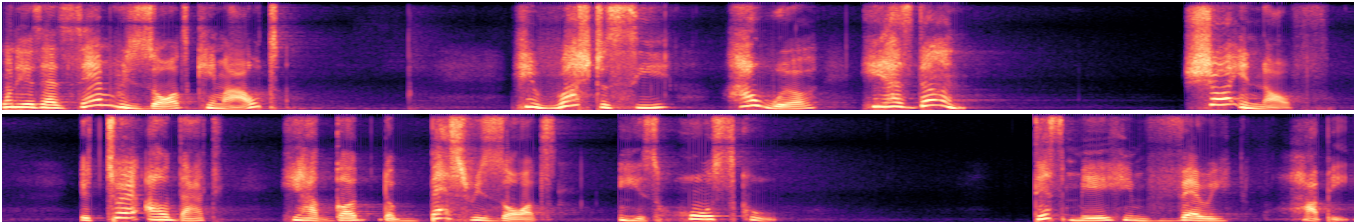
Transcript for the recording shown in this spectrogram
When his exam results came out, he rushed to see how well he has done. Sure enough, it turned out that he had got the best results in his whole school. This made him very happy.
